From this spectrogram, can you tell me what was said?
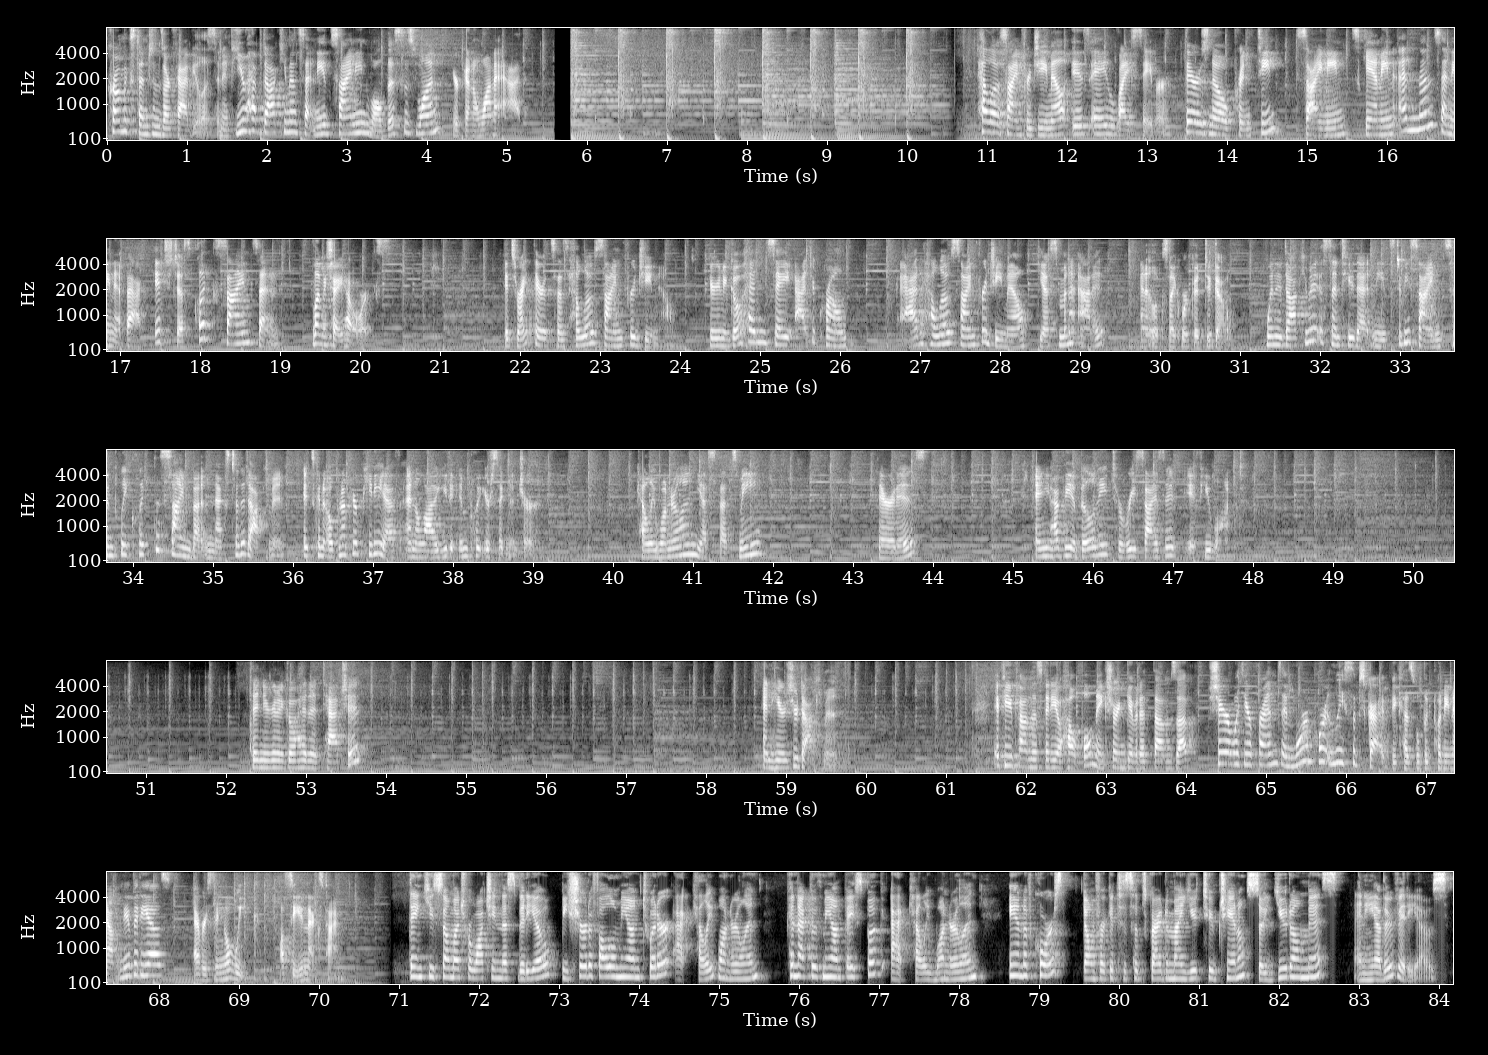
Chrome extensions are fabulous, and if you have documents that need signing, well, this is one you're gonna wanna add. HelloSign for Gmail is a lifesaver. There is no printing, signing, scanning, and then sending it back. It's just click, sign, send. Let me show you how it works. It's right there, it says HelloSign for Gmail. You're gonna go ahead and say add to Chrome, add HelloSign for Gmail. Yes, I'm gonna add it, and it looks like we're good to go. When a document is sent to you that needs to be signed, simply click the sign button next to the document. It's gonna open up your PDF and allow you to input your signature. Kelly Wonderland, yes, that's me. There it is. And you have the ability to resize it if you want. Then you're gonna go ahead and attach it. And here's your document. If you found this video helpful, make sure and give it a thumbs up, share it with your friends, and more importantly, subscribe because we'll be putting out new videos every single week. I'll see you next time. Thank you so much for watching this video. Be sure to follow me on Twitter at Kelly Wonderland, connect with me on Facebook at Kelly Wonderland, and of course, don't forget to subscribe to my YouTube channel so you don't miss any other videos.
